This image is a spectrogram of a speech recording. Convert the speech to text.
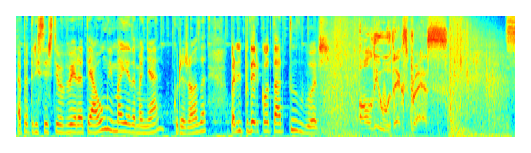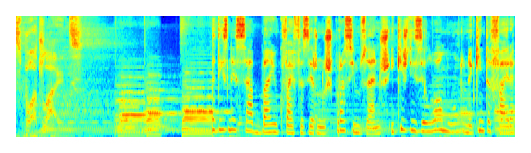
A Patrícia esteve a ver até à uma e meia da manhã, corajosa, para lhe poder contar tudo hoje. Hollywood Express. Spotlight. A Disney sabe bem o que vai fazer nos próximos anos e quis dizê-lo ao mundo na quinta-feira,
